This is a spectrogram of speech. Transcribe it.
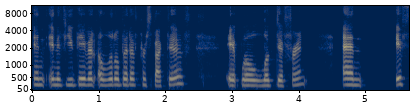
and and if you gave it a little bit of perspective it will look different. And if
